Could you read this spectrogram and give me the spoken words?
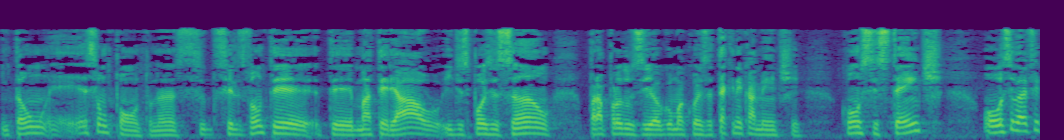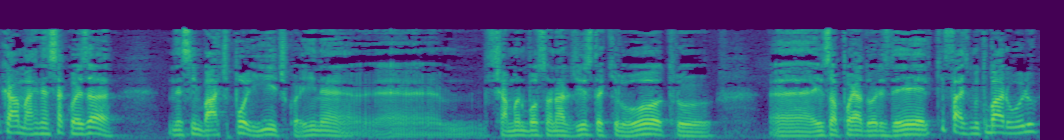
Então, esse é um ponto, né? Se, se eles vão ter, ter material e disposição para produzir alguma coisa tecnicamente consistente, ou se vai ficar mais nessa coisa, nesse embate político aí, né? É, chamando Bolsonaro disso, daquilo outro, é, e os apoiadores dele, que faz muito barulho,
